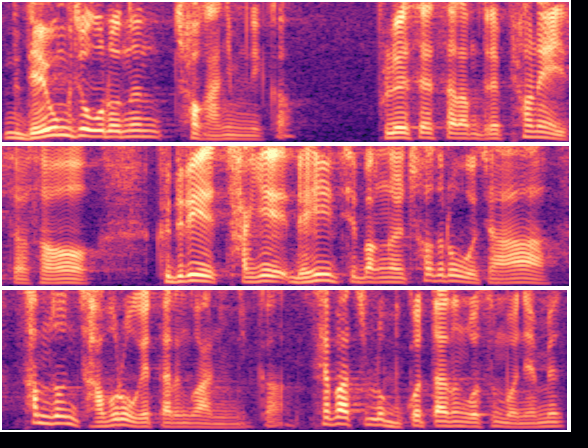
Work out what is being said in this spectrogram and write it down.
내용적으로는 적 아닙니까? 블레셋 사람들의 편에 있어서 그들이 자기 레이 지방을 쳐들어오자 삼손 잡으러 오겠다는 거 아닙니까? 세 밧줄로 묶었다는 것은 뭐냐면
